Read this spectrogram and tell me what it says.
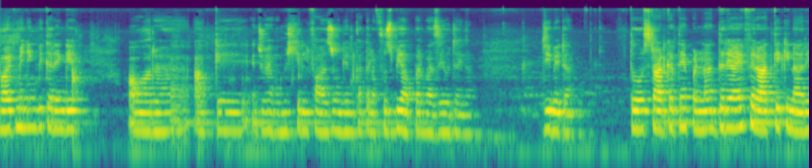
वर्ड मीनिंग भी करेंगे। और आपके जो है वो मुश्किल अल्फाज होंगे, उनका तलफ़ भी आप पर वाजे हो जाएगा। जी बेटा तो स्टार्ट करते हैं पढ़ना। दरियाए फ़रात के किनारे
